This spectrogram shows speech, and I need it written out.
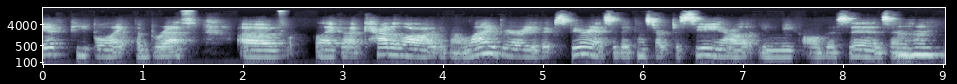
give people like the breadth of like a catalog and a library of experience so they can start to see how unique all this is and Mm-hmm.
